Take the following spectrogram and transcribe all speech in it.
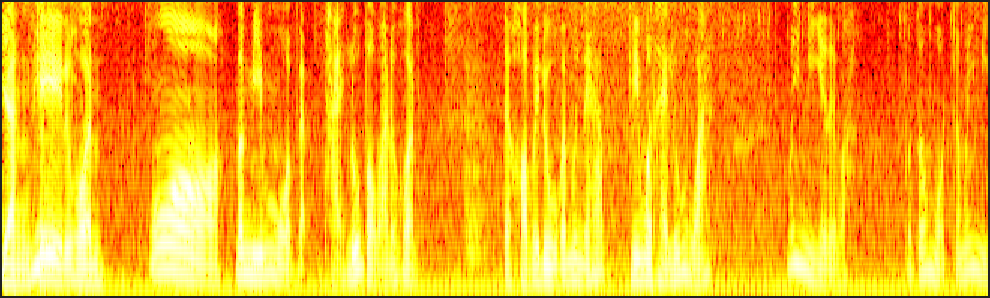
อย่างเท่ทุกคนว้มันมีโหมดแบบถ่ายรูปเปล่าวะทุกคน เดี๋ยวขอไปดูแป๊บนึงนะครับ มีโหมดถ่ายรูปเปล่าวะ ไม่มีเลยวะโฟโต้โหมดก็ไม่มี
